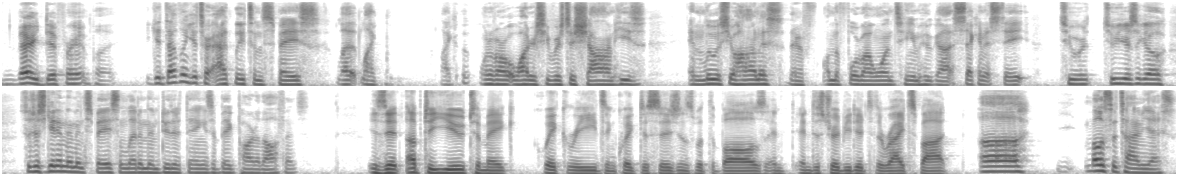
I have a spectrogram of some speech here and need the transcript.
very different, but it definitely gets our athletes in space. Let like like one of our wide receivers, Deshaun, he's and Louis Johannes. They're on the four by one team who got second at state two or two years ago. So just getting them in space and letting them do their thing is a big part of the offense. Is it up to you to make quick reads and quick decisions with the balls and, and distribute it to the right spot? Uh, most of the time, yes.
